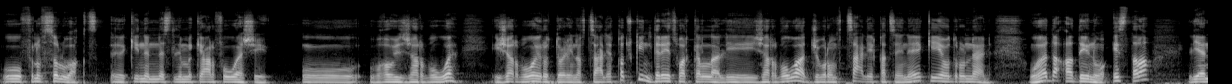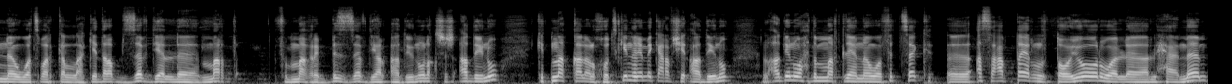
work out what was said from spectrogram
وفي نفس الوقت كاين الناس اللي ما كيعرفوهاش وبغاو يجربوه يجربوه يردوا علينا في التعليقات وكاين دراري تبارك الله اللي يجربوه تجبرهم في التعليقات هنايا كيهضروا لنا عليه وهذا أدينو إسترا لأنه هو تبارك الله كيضرب بزاف ديال المرض في المغرب بزاف ديال الأدينو لقشاش أدينو كيتنقل الخوت. كاين اللي ما كيعرفش الأدينو. الأدينو واحد المرض لأنه هو فتك آه، أصعب طير للطيور ولا الحمام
